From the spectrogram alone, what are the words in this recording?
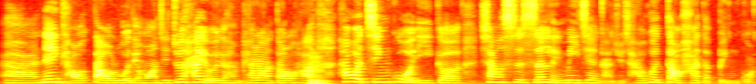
啊、那一条道路，我有点忘记，就是它有一个很漂亮的道路，它它会经过一个像是森林秘境的感觉，才会到它的宾馆。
